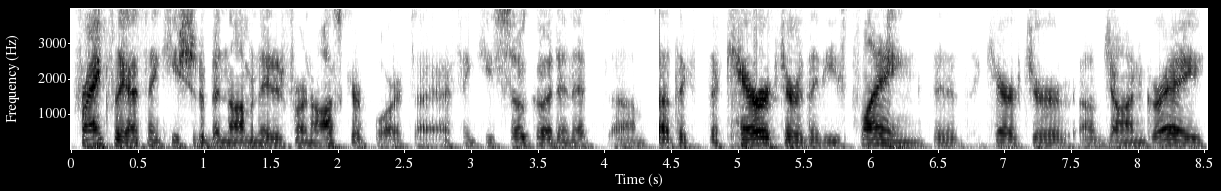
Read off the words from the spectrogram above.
Frankly, I think he should have been nominated for an Oscar for it. I, I think he's so good in it. Um, the, the character that he he's playing, the, the character of John Gray,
